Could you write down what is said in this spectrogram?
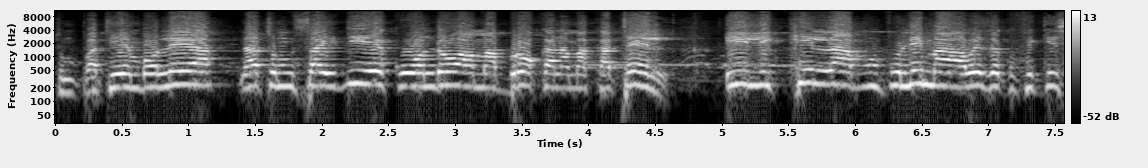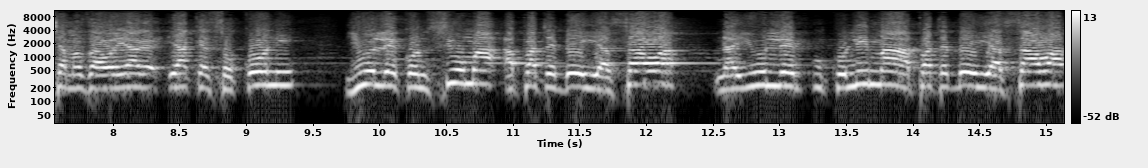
tumpatie mbolea na tumsaidie kuondoa mabroka na makatel, ili kila mkulima aweze kufikisha mazao yake sokoni, yule consumer apate bei ya sawa na yule mkulima apate bei ya sawa.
